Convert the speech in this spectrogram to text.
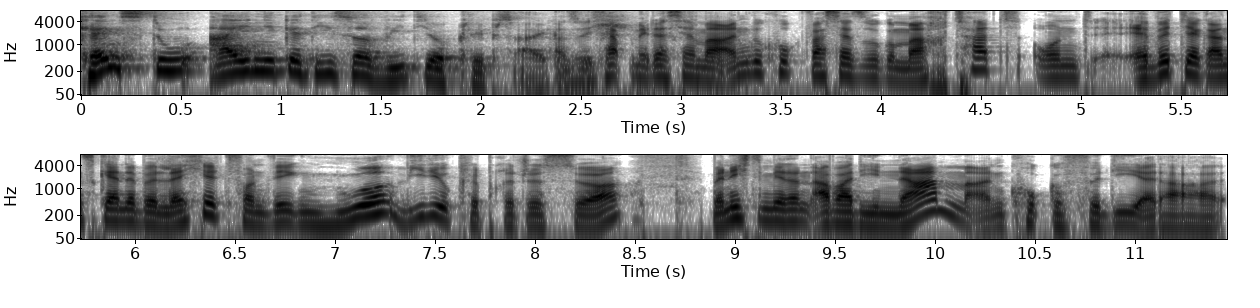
Kennst du einige dieser Videoclips eigentlich? Also ich habe mir das ja mal angeguckt, was er so gemacht hat und er wird ja ganz gerne belächelt von wegen nur Videoclip-Regisseur. Wenn ich mir dann aber die Namen angucke, für die er da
